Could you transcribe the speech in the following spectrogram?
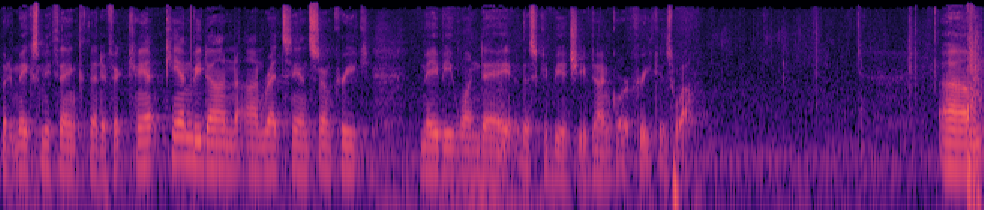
but it makes me think that if it can, can be done on Red Sandstone Creek, maybe one day this could be achieved on Gore Creek as well. Um,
